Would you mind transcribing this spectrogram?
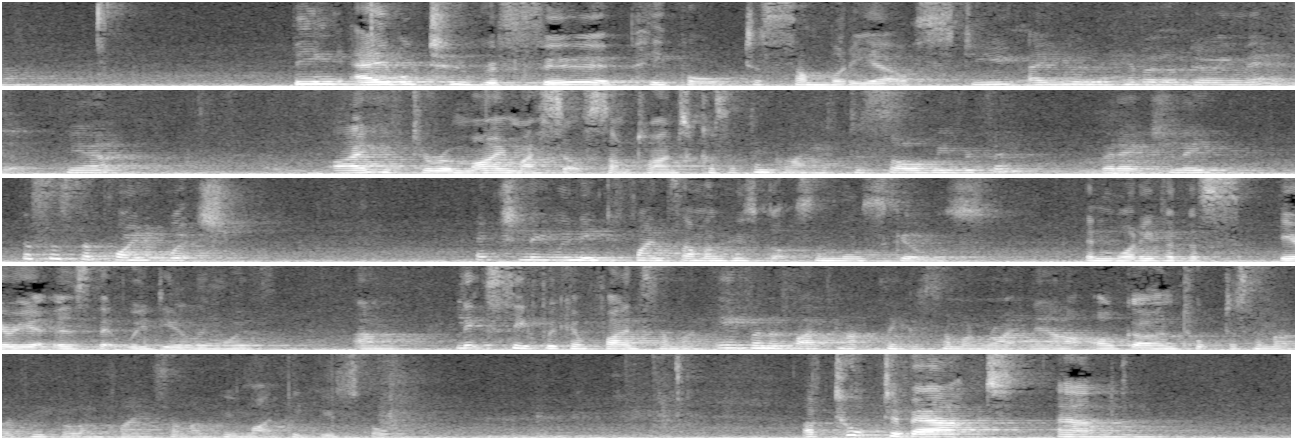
being able to refer people to somebody else. Do you, are you in the habit of doing that? Yeah. I have to remind myself sometimes because I think I have to solve everything, but actually, this is the point at which actually we need to find someone who's got some more skills in whatever this area is that we're dealing with. Um, let's see if we can find someone. Even if I can't think of someone right now, I'll go and talk to some other people and find someone who might be useful. I've talked about um,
